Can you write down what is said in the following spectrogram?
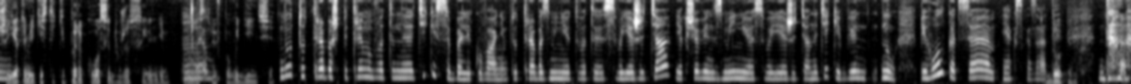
Чи є там якісь такі перекоси дуже сильні в М, настрої, в поведінці? Ну тут треба ж підтримувати не тільки себе лікуванням, тут треба змінювати своє життя. Якщо він змінює своє життя, не тільки він ну пігулка, це як сказати, Допінг. Да,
